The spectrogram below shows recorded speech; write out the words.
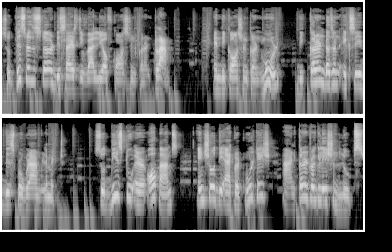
So this resistor decides the value of constant current clamp. In the constant current mode, the current doesn't exceed this programmed limit. So these two error op amps ensure the accurate voltage and current regulation loops.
